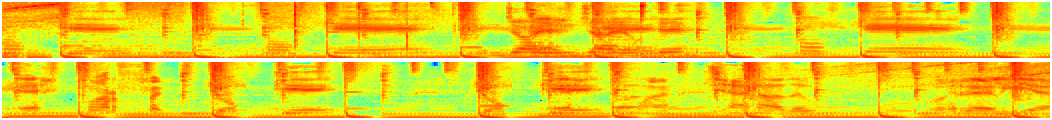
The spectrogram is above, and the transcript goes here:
Okay, okay, Enjoy, enjoy, okay? okay. Eh, perfect. Okay, okay. മച്ചാണ് അത് ഒരളിയാ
